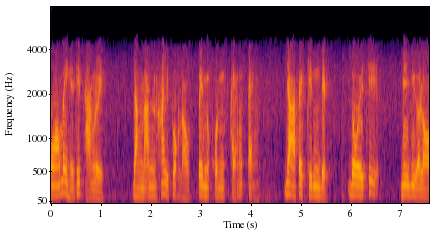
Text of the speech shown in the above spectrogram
มองไม่เห็นทิศทางเลย ดังนั้นให้พวกเราเป็นคนแข็งแกร่ง อย่าไปกินเบ็ด โดยที่มีเหยื่อรอ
